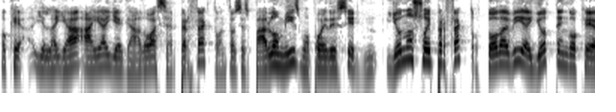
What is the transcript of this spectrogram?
o que ya haya llegado a ser perfecto. Entonces Pablo mismo puede decir, yo no soy perfecto, todavía yo tengo que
